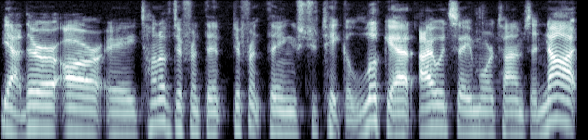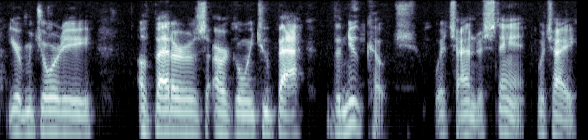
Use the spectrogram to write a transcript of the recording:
yeah, there are a ton of different th- different things to take a look at. I would say more times than not, your majority of bettors are going to back the new coach, which I understand, which I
